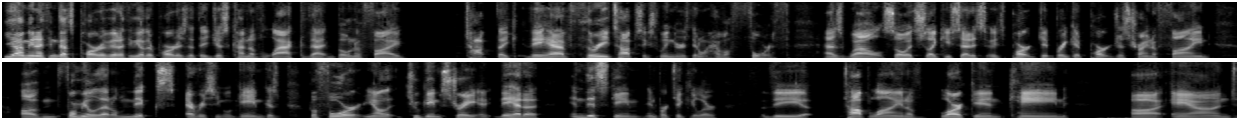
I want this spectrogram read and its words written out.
Yeah, I mean, I think that's part of it. I think the other part is that they just kind of lack that bona fide top. Like they have three top six wingers, they don't have a fourth as well. So it's like you said, it's it's part Brinkett, part just trying to find a formula that'll mix every single game. Because before, you know, two games straight, eh, they had a in this game in particular, the top line of Larkin, Kane, uh, and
